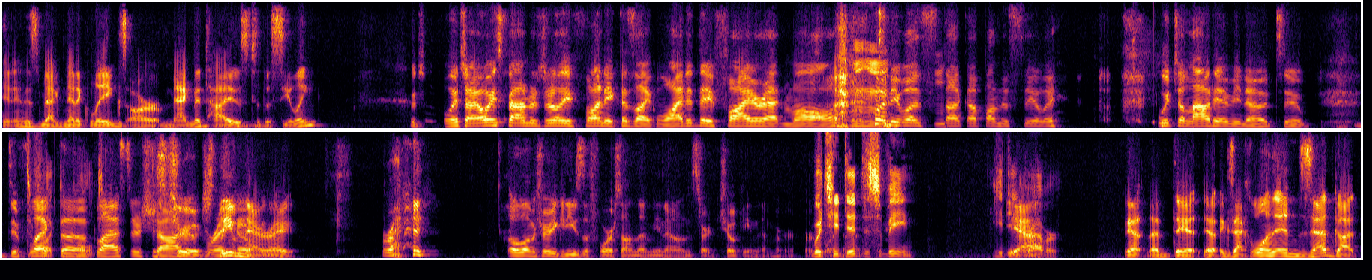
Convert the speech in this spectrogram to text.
and his magnetic legs are magnetized to the ceiling. Which, which I always found was really funny because, like, why did they fire at Maul when he was stuck up on the ceiling? Which allowed him, you know, to deflect, Deflect the the bolt. blaster shot. It's true. Just leave him there, right? Right. Oh, I'm sure you could use the force on them, you know, and start choking them. Or, or Which he did to Sabine. He did Yeah. grab her. Yeah, that they, yeah, exactly. Well, and, and Zeb got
